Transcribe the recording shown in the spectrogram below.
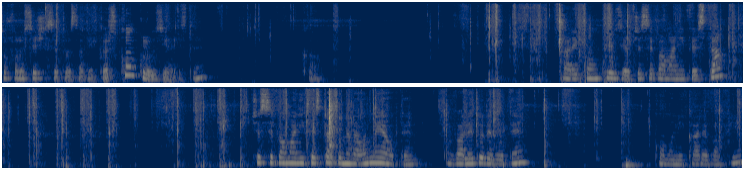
să folosesc și setul ăsta de cărți. Concluzia este că care e concluzia? Ce se va manifesta? Ce se va manifesta până la urmă? Ia uite. Valetul de bote. Comunicare va fi.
